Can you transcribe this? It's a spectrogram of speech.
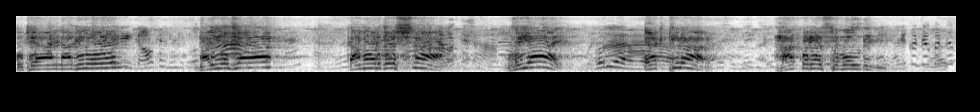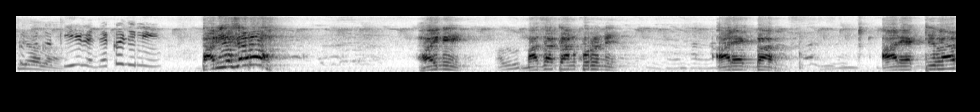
উঠে দাঁড়িয়ে যা। কামড় দোষ না ঘুরিয়ায় একটিবার হা করে সবল দিবি। দাঁড়িয়ে যাব? হয়নি মাজা টান করে নে। আর একবার আর একটিবার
